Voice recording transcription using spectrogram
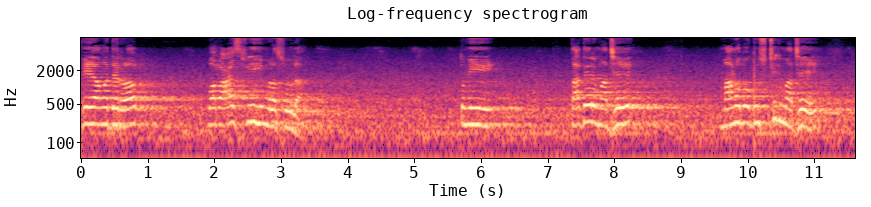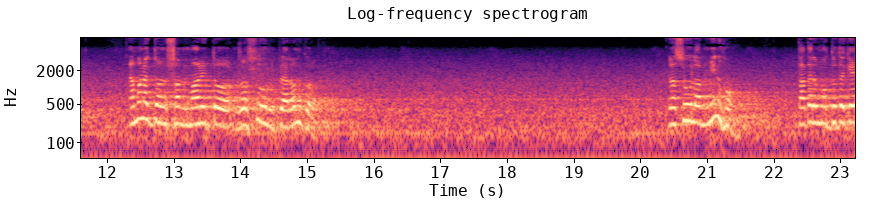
হে আমাদের রব বাবা আসফিহিম রসুলা। তুমি তাদের মাঝে মানব গোষ্ঠীর মাঝে এমন একজন সম্মানিত রসুল প্রেরণ করো। রসুল আমিন হোম তাদের মধ্য থেকে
